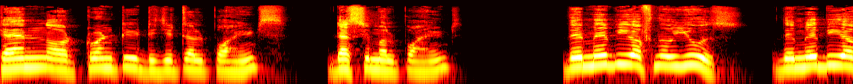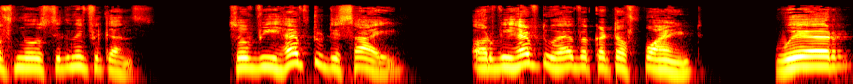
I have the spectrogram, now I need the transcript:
10 or 20 digital points, decimal points, they may be of no use, they may be of no significance. So we have to decide or we have to have a cutoff point where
